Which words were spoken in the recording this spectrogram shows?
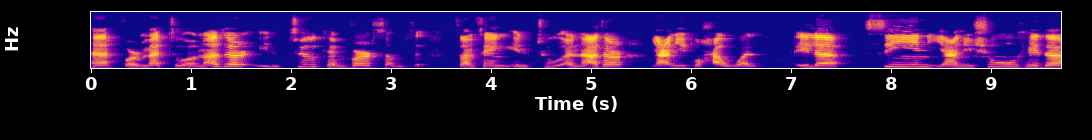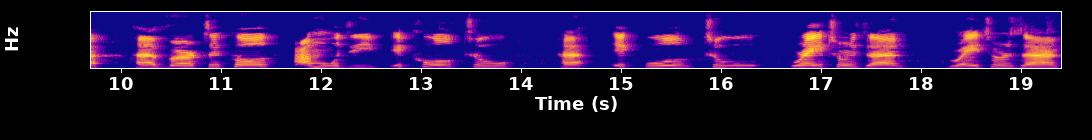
have format to another into convert some, something into another يعني تحول إلى seen يعني شوهد have vertical عمودي equal to have equal to greater than greater than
